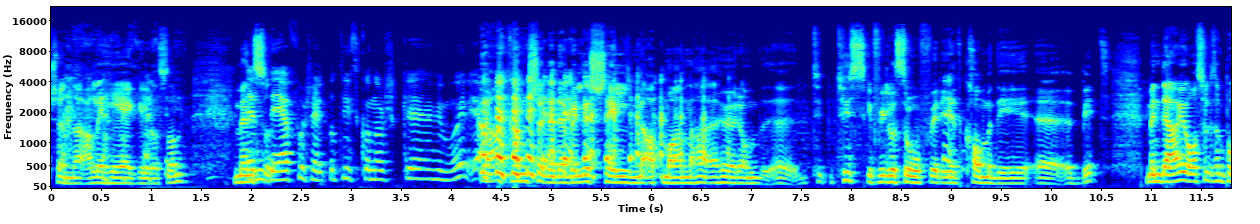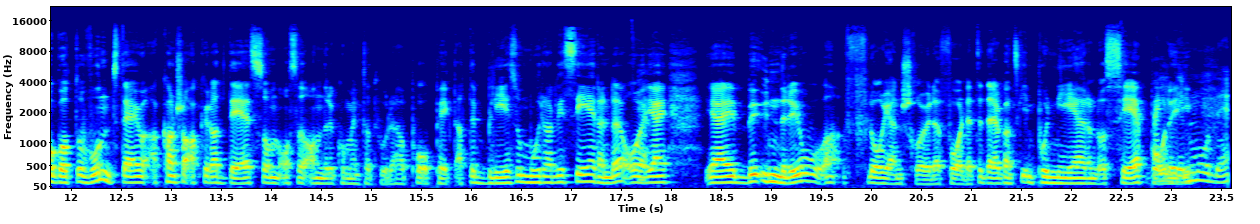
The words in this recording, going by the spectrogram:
skjønner alle Hegel og sånn. Men så, det er forskjell på tysk og norsk eh, humor. ja, kanskje det. Det er veldig sjelden at man hører om uh, tyske filosofer i et comedy-bit. Men det er jo også liksom på godt og vondt. Det er jo kanskje akkurat det som også andre kommentatorer har påpekt, at det blir så moraliserende. Og jeg, jeg beundrer jo Florian Schrøder for dette. Det er jo ganske imponerende å se på Veldig det. modig.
